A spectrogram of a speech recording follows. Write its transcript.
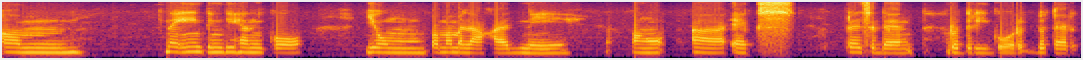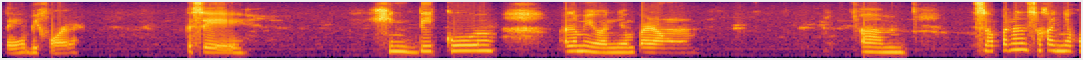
um naiintindihan ko yung pamamalakad ni pang ah, ex President Rodrigo Duterte before. Kasi hindi ko alam mo yun, yung parang um sa parang sa kanya ko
